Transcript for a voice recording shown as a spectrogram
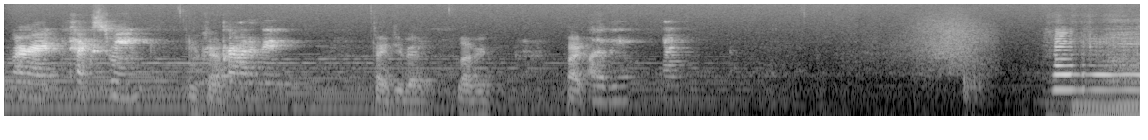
All right, text me. Okay. Proud of you. Thank you, babe. Love you. Bye. Love you. Bye.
